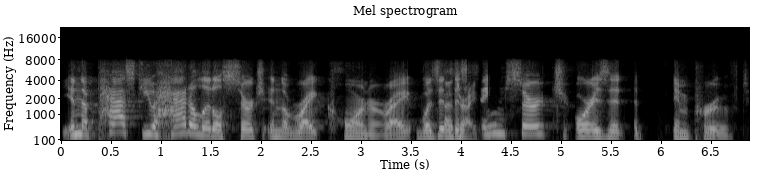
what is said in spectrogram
In the past, you had a little search in the right corner, right? Was it That's the right. same search or is it improved?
